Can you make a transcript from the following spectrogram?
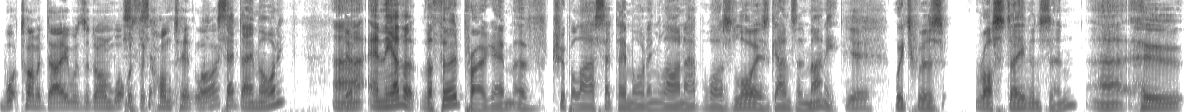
what time of day was it on? What was the content like? Saturday morning. Uh, Yep. And the other, the third program of Triple R Saturday morning lineup was Lawyers, Guns and Money, Yeah. which was Ross Stevenson, uh, who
